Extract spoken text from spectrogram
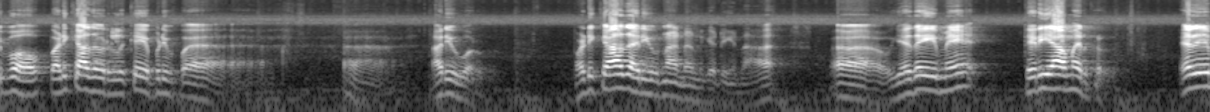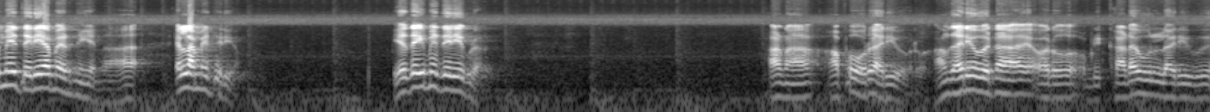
இப்போது படிக்காதவர்களுக்கு எப்படி ப அறிவு வரும்? படிக்காத அறிவுனா என்னன்னு கேட்டிங்கன்னா எதையுமே தெரியாமல் இருக்கிறது. எதையுமே தெரியாமல் இருந்தீங்கன்னா எல்லாமே தெரியும். எதையுமே தெரியக்கூடாது. ஆனால் அப்போ ஒரு அறிவு வரும். அந்த அறிவு என்ன வரும்? அப்படி கடவுள் அறிவு.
